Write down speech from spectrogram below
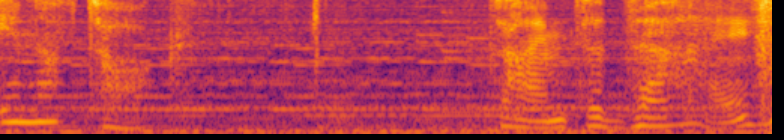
enough talk. Time to die.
